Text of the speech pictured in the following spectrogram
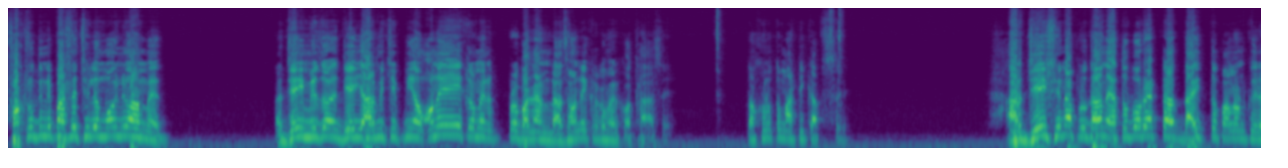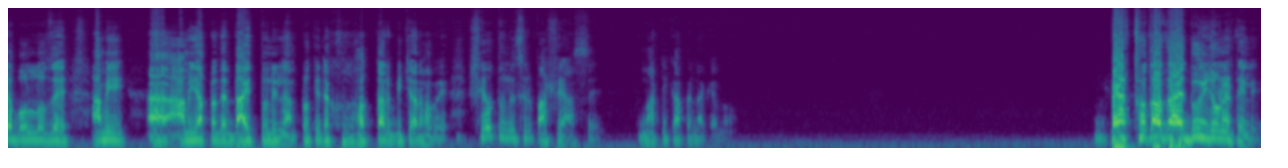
ফখরুদ্দিনের পাশে ছিল মইনু আহমেদ। যেই মেজর যেই আর্মি চিফ নিয়ে অনেক রকমের আছে, অনেক রকমের কথা আছে। তখনও তো মাটি কাঁপছে। আর যে সেনা প্রধান এত বড় একটা দায়িত্ব পালন করে বলল যে, আমি আমি আপনাদের দায়িত্ব নিলাম, প্রতিটা হত্যার বিচার হবে, সেও তো ইউনুসের পাশে আছে। মাটি কাঁপে না কেন? ব্যর্থতা যায় দুইজনের তেলে।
